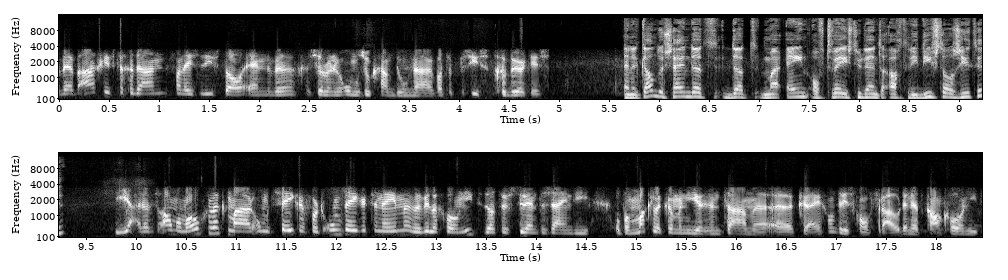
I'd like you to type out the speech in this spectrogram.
we hebben aangifte gedaan van deze diefstal en we zullen nu onderzoek gaan doen naar wat er precies gebeurd is. En het kan dus zijn dat, dat maar één of twee studenten achter die diefstal zitten? Ja, dat is allemaal mogelijk, maar om het zeker voor het onzeker te nemen... we willen gewoon niet dat er studenten zijn die op een makkelijke manier hun tamen uh, krijgen. Want er is gewoon fraude en dat kan gewoon niet.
